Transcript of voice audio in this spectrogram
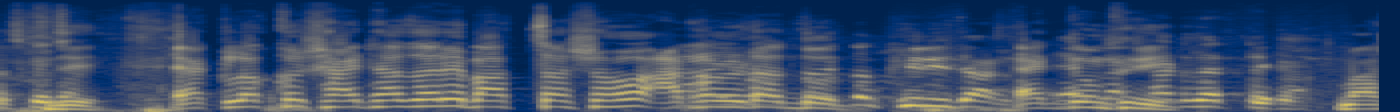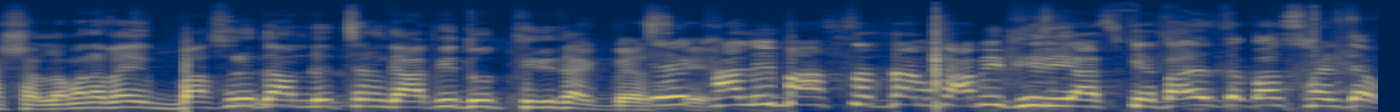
আজকে। জি এক লক্ষ ষাট হাজারে বাচ্চা সহ আঠারো লিটার দুধ। ফ্রি যান একদম টাকা। মাশাল্লাহ মানে ভাই বাছুরের দাম দিচ্ছেন গাভি দুধ ফ্রি থাকবে আজকে। খালি বাচ্চার দাম ফ্রি আজকে। বাস ছাড় দাও।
